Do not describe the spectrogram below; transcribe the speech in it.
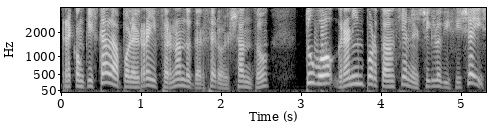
Reconquistada por el rey Fernando III el Santo, tuvo gran importancia en el siglo XVI,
